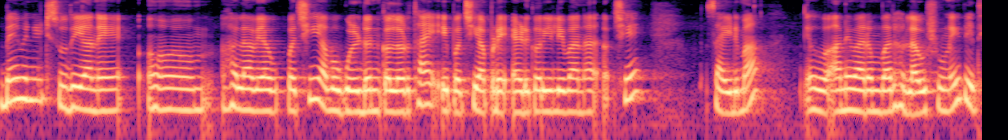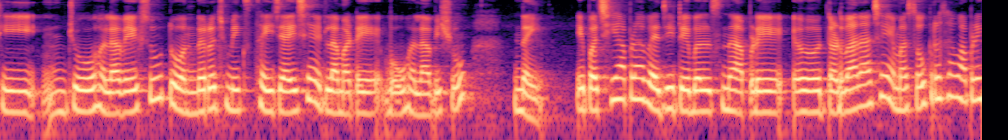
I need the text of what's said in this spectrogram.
બે મિનિટ સુધી આને હલાવ્યા પછી આવો ગોલ્ડન કલર થાય એ પછી આપણે એડ કરી લેવાના છે સાઈડમાં. આને વારંવાર હલાવશું નહીં, તેથી જો હલાવીશું તો અંદર જ મિક્સ થઈ જાય છે, એટલા માટે બહુ હલાવીશું નહીં. એ પછી આપણા વેજીટેબલ્સને આપણે તળવાના છે, એમાં સૌપ્રથમ આપણે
